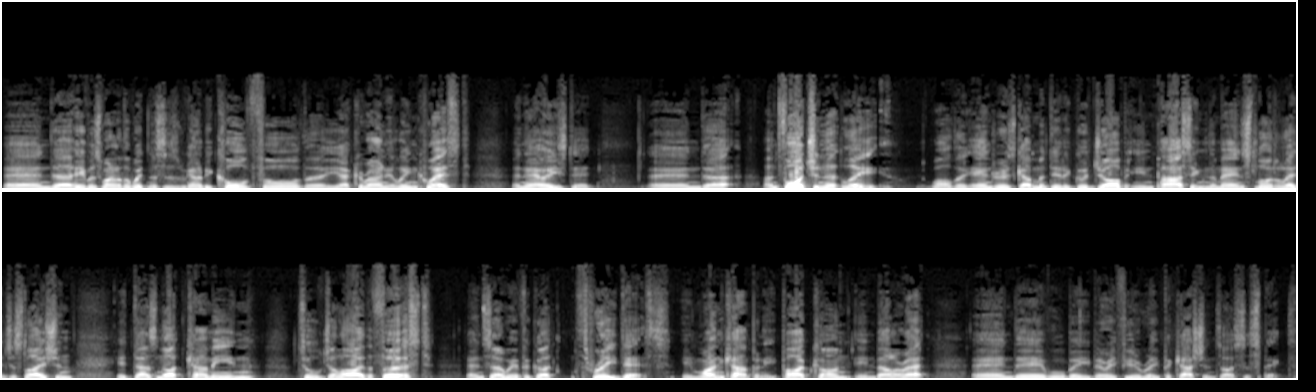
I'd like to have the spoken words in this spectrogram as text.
and uh, he was one of the witnesses who were going to be called for the uh, coronial inquest, and now he's dead. And uh, unfortunately, while the Andrews government did a good job in passing the manslaughter legislation, it does not come in till July the 1st. And so we've got three deaths in one company, Pipecon in Ballarat, and there will be very few repercussions, I suspect.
